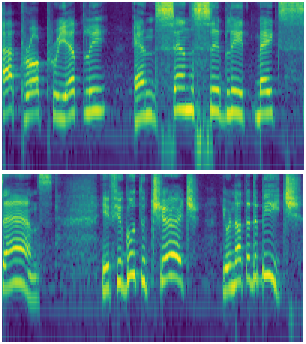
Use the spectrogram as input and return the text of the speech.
appropriately, and sensibly. It makes sense. If you go to church, you're not at the beach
